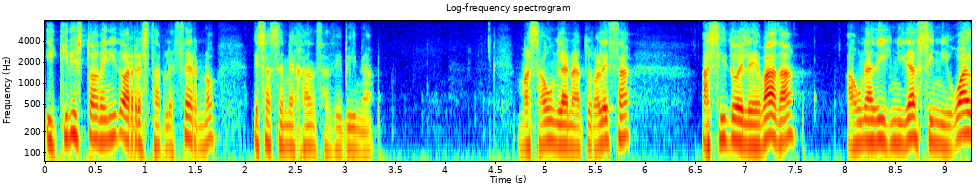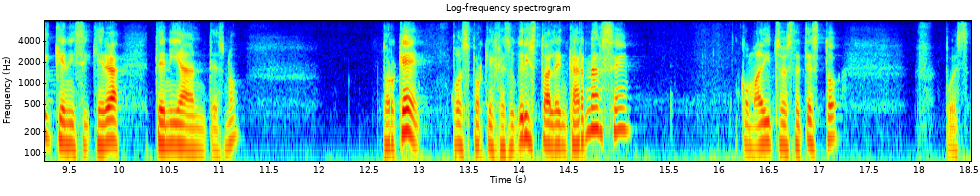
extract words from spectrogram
y Cristo ha venido a restablecer esa semejanza divina. Más aún, la naturaleza ha sido elevada a una dignidad sin igual que ni siquiera tenía antes, ¿no? ¿Por qué? Pues porque Jesucristo al encarnarse, como ha dicho este texto, pues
